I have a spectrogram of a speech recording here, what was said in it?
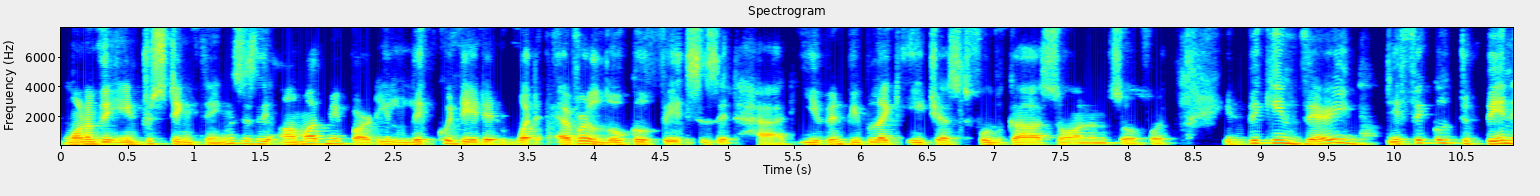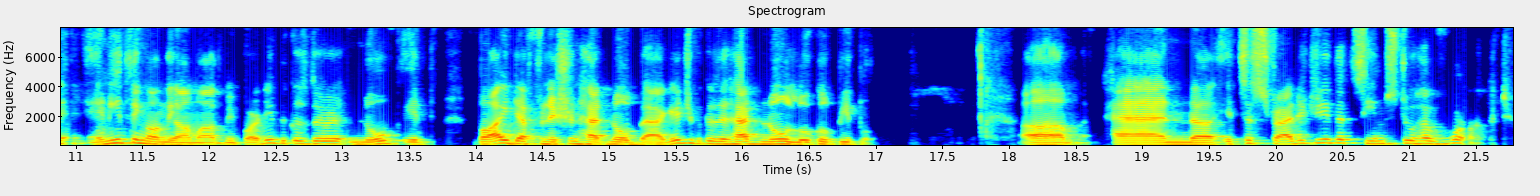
one of the interesting things is the Aam Aadmi Party liquidated whatever local faces it had, even people like H.S. Phoolka, so on and so forth. It became very difficult to pin anything on the Aam Aadmi Party because there no it by definition had no baggage because it had no local people. Um, and uh, it's a strategy that seems to have worked.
